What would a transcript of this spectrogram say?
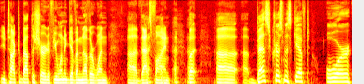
you talked about the shirt. If you want to give another one, uh, that's fine. But uh, uh, best Christmas gift or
